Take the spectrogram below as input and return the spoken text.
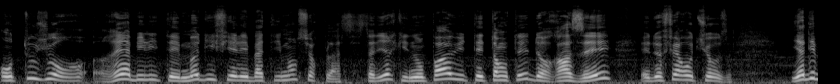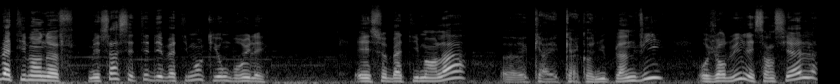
ont toujours réhabilité, modifié les bâtiments sur place. C'est-à-dire qu'ils n'ont pas été tentés de raser et de faire autre chose. Il y a des bâtiments neufs, mais ça, c'était des bâtiments qui ont brûlé. Et ce bâtiment-là, euh, qui, a, connu plein de vies, aujourd'hui, l'essentiel,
